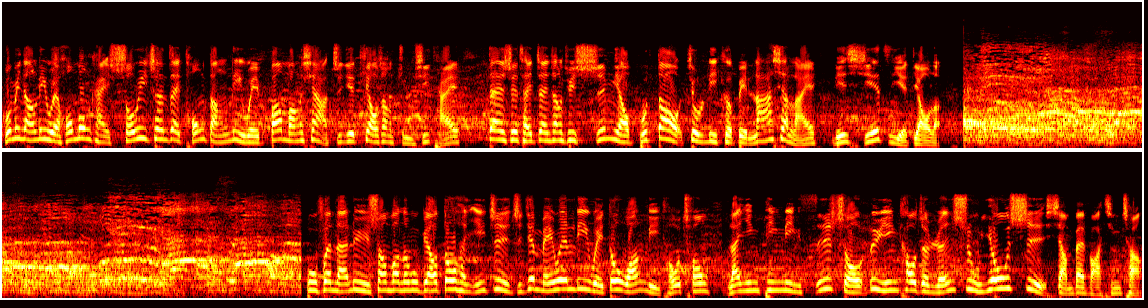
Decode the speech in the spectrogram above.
国民党立委洪孟楷手一撑，在同党立委帮忙下，直接跳上主席台，但是才站上去十秒不到，就立刻被拉下来，连鞋子也掉了。不分蓝绿，双方的目标都很一致。只见每位立委都往里头冲，蓝营拼命死守，绿营靠着人数优势想办法清场。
